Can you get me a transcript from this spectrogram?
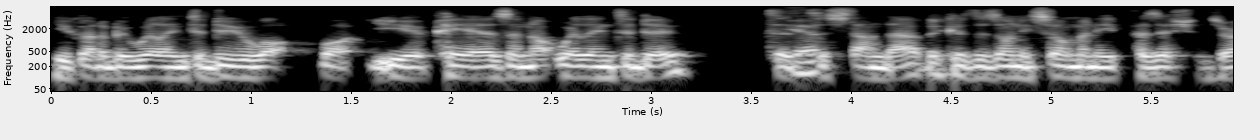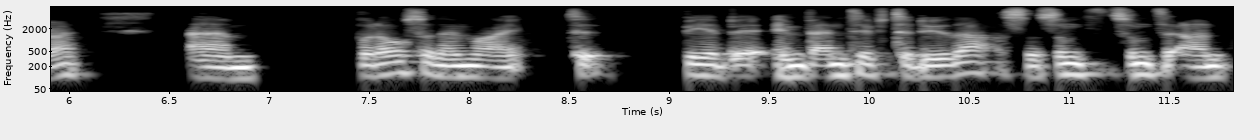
you've got to be willing to do what, what your peers are not willing to do to, yep. to stand out because there's only so many positions, right? Um, but also then like to be a bit inventive to do that. So some, something, and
